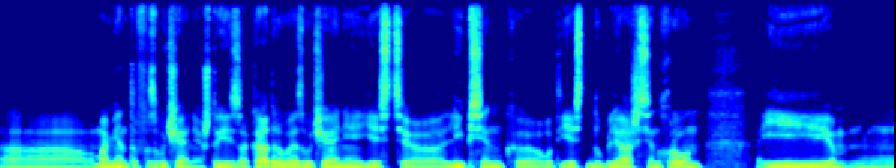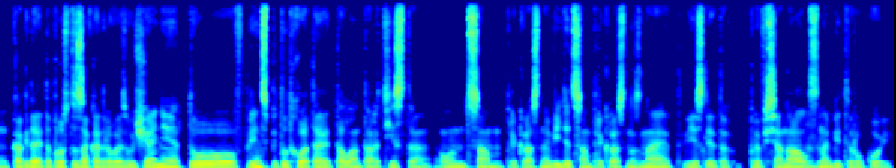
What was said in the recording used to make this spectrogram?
моментов озвучания, что есть закадровое озвучание, есть э, липсинг, э, вот есть дубляж, синхрон. И когда это просто закадровое звучание, то, в принципе, тут хватает таланта артиста. Он сам прекрасно видит, сам прекрасно знает, если это профессионал с Мгм. набитой рукой,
